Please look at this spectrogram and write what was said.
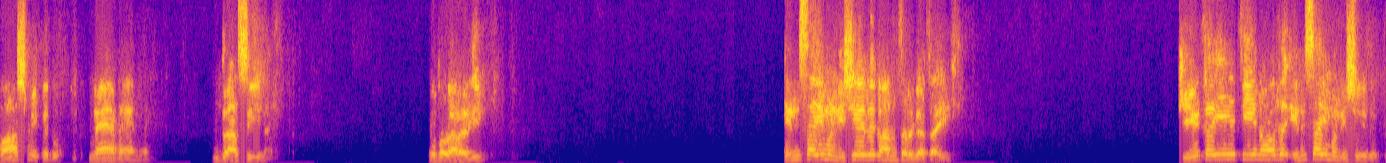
වාස්මිකද? නෑ නෑ නෑ. උදාසීනයි. ඒක වැරදි. එන්සයිම නිෂේධක අන්තර්ගතයි. කීටයේ තියෙනවද එන්සයිම නිෂේධක?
